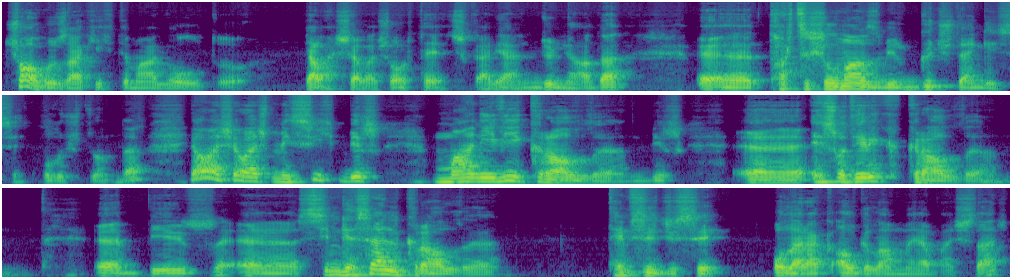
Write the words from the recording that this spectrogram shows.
çok uzak ihtimal olduğu yavaş yavaş ortaya çıkar. Yani dünyada e, tartışılmaz bir güç dengesi oluştuğunda yavaş yavaş Mesih bir manevi krallığın, bir e, esoterik krallığın, e, bir e, simgesel krallığın temsilcisi olarak algılanmaya başlar.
